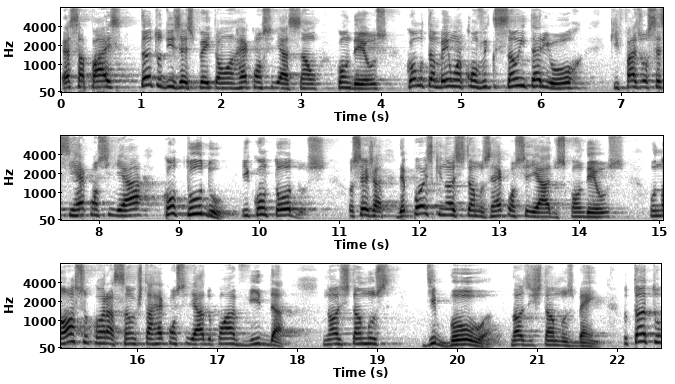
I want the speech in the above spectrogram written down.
Essa paz tanto diz respeito a uma reconciliação com Deus, como também uma convicção interior que faz você se reconciliar com tudo e com todos. Ou seja, depois que nós estamos reconciliados com Deus, o nosso coração está reconciliado com a vida. Nós estamos de boa, nós estamos bem. Portanto,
